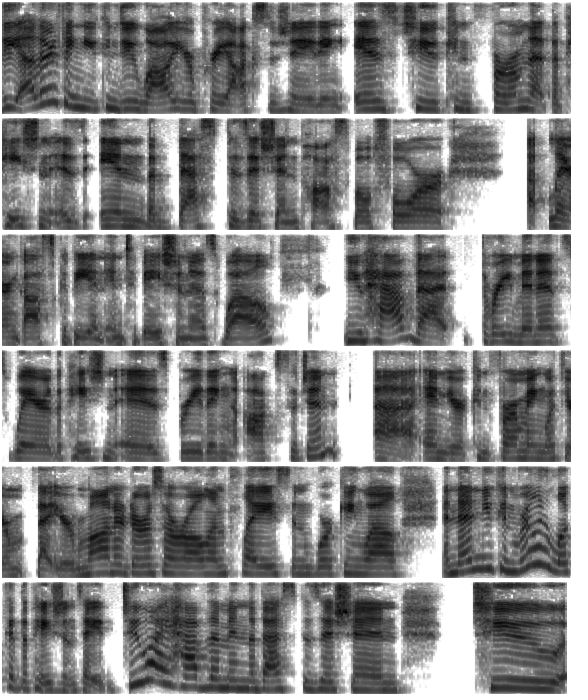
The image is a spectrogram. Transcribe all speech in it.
The other thing you can do while you're pre oxygenating is to confirm that the patient is in the best position possible for uh, laryngoscopy and intubation as well. You have that three minutes where the patient is breathing oxygen uh, and you're confirming with your that your monitors are all in place and working well and then you can really look at the patient and say do i have them in the best position to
